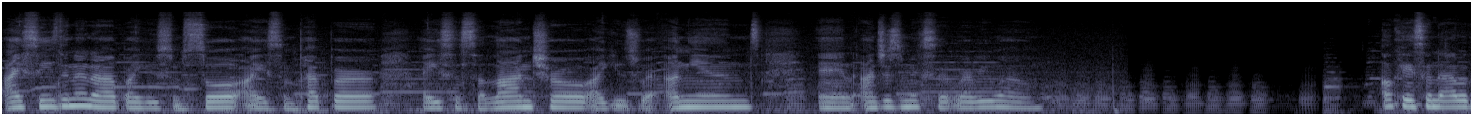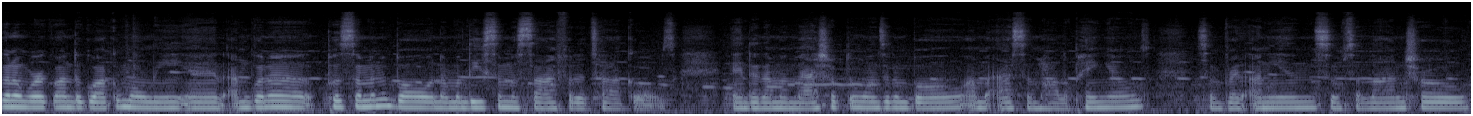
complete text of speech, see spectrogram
I season it up. I use some salt, I use some pepper, I use some cilantro, I use red onions, and I just mix it very well. Okay, so now we're gonna work on the guacamole and I'm gonna put some in a bowl and I'm gonna leave some aside for the tacos. And then I'm gonna mash up the ones in the bowl. I'm gonna add some jalapenos, some red onions, some cilantro,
